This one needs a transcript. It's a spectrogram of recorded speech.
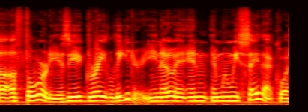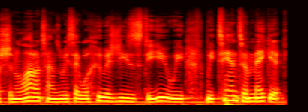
uh, authority? Is he a great leader? You know, and, and, and when we say that question, a lot of times we say, well, who is Jesus to you? We, we tend to make it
